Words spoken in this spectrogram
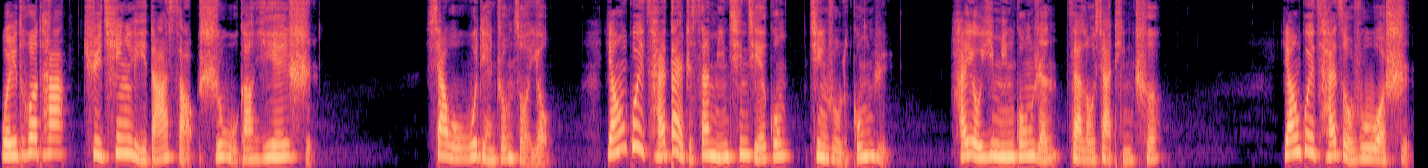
委托他去清理打扫十五杠一 A 室。下午五点钟左右，杨贵才带着三名清洁工进入了公寓。还有一名工人在楼下停车。杨贵才走入卧室，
